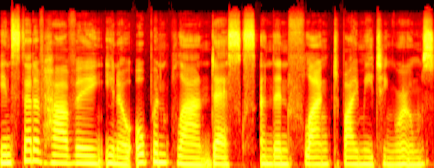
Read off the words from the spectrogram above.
instead of having, you know, open plan desks and then flanked by meeting rooms,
